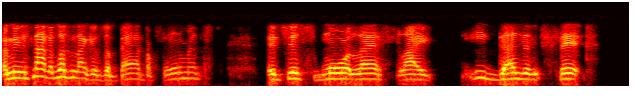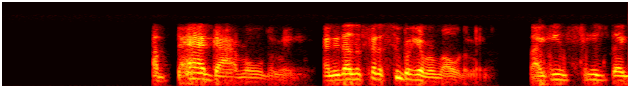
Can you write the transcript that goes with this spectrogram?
I mean it's not it wasn't like it was a bad performance. It's just more or less like he doesn't fit a bad guy role to me. And he doesn't fit a superhero role to me. Like he's he's like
